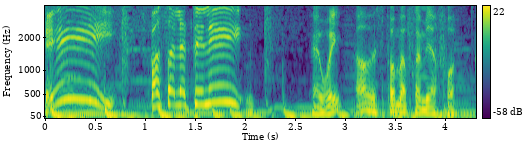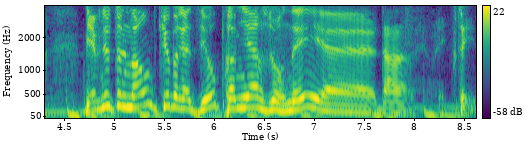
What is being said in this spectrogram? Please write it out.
Hey! Je passe à la télé! Ben oui, ah, ben c'est pas ma première fois. Bienvenue tout le monde, Cube Radio, première journée euh, dans... Écoutez,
